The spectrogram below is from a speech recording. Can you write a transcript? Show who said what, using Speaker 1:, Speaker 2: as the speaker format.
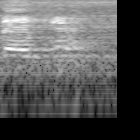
Speaker 1: Imagine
